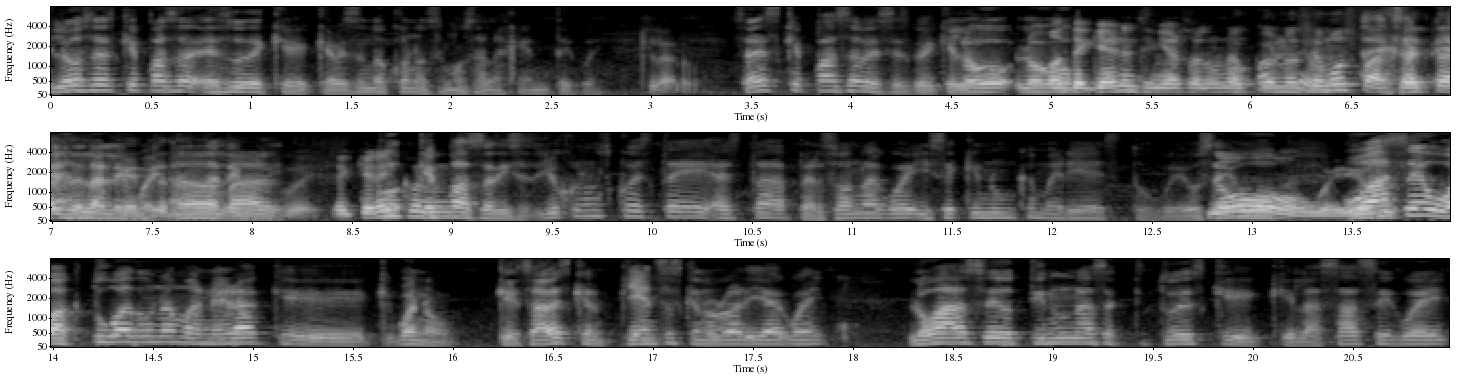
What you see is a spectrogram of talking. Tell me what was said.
Y luego, ¿sabes qué pasa? Eso de que, que a veces no conocemos a la gente, güey. Claro. ¿Sabes qué pasa a veces, güey? Que luego... luego O te quieren enseñar solo una O parte, conocemos güey. facetas de la gente güey, nada ándale, más, güey. güey. Te quieren Co- ¿Qué pasa? Dices, yo conozco a, este, a esta persona, güey, y sé que nunca me haría esto, güey. O sea, No, o, güey, o hace o actúa de una manera que, que, bueno, que sabes que piensas que no lo haría, güey. Lo hace o tiene unas actitudes que, que las hace, güey.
